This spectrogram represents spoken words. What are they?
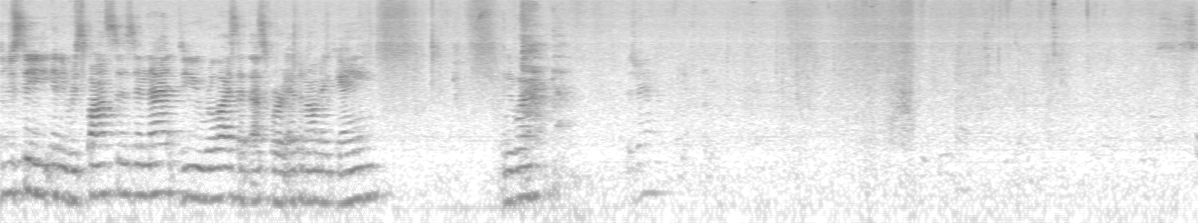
do you see any responses in that? Do you realize that that's for economic gain? Anyone? So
